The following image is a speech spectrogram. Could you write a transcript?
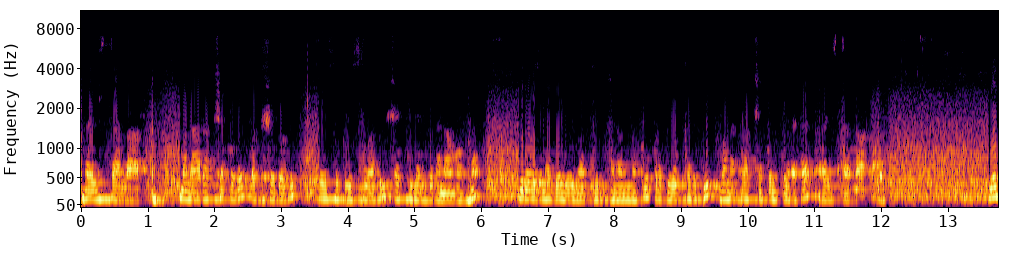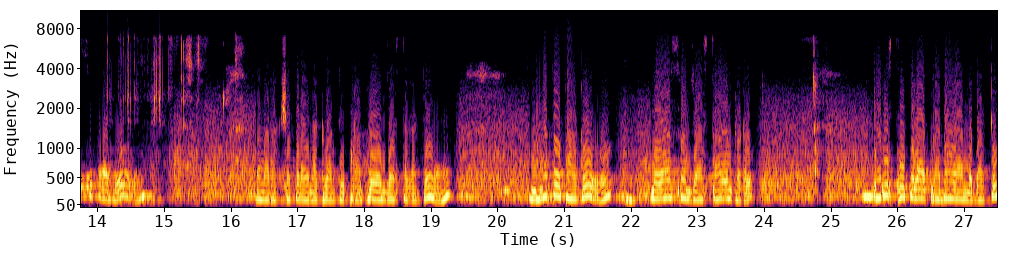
క్రైస్తల మన రక్షకుడు పరిశుద్ధుడు యేసుక్రీస్తు వారి శక్తి కలిగిన నామమున ఈ రోజున దేవుడి వాక్య ధ్యానమునకు ప్రతి ఒక్కరికి మన రక్షకుని పేరట క్రైస్తల యేసు ప్రభు మన రక్షకుడైనటువంటి ప్రభు ఏం చేస్తాడంటే మనతో పాటు నివాసం చేస్తూ ఉంటాడు. పరిస్థితుల ప్రభావాన్ని బట్టి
